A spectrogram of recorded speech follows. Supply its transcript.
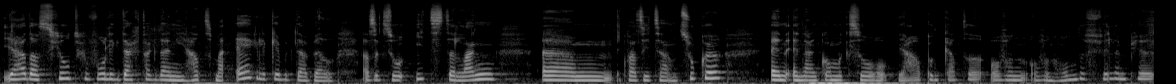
Ja, dat schuldgevoel, ik dacht dat ik dat niet had. Maar eigenlijk heb ik dat wel. Als ik zo iets te lang... ehm, ik was iets aan het zoeken... En, en dan kom ik zo ja, op een katten- of een, of een hondenfilmpje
